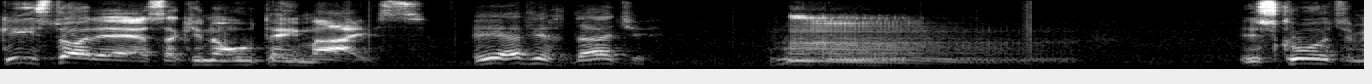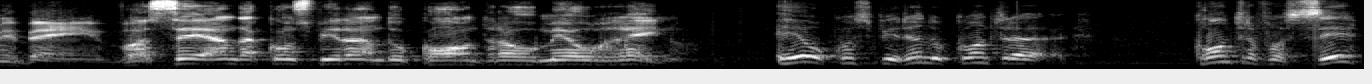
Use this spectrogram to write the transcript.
Que história é essa que não o tem mais? É a verdade. Hum. Escute-me bem. Você anda conspirando contra o meu reino. Eu conspirando contra. contra você?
